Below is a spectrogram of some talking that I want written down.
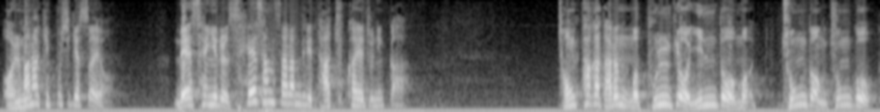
얼마나 기쁘시겠어요? 내 생일을 세상 사람들이 다 축하해 주니까. 정파가 다른 뭐 불교, 인도, 뭐 중동, 중국,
